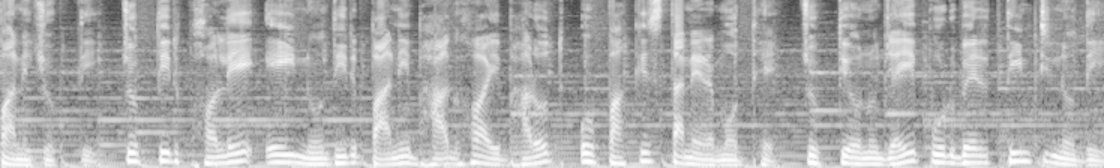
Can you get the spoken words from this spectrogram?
পানি চুক্তি। চুক্তির ফলে এই নদীর পানি ভাগ হয় ভারত ও পাকিস্তানের মধ্যে। চুক্তি অনুযায়ী পূর্বের তিনটি নদী,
